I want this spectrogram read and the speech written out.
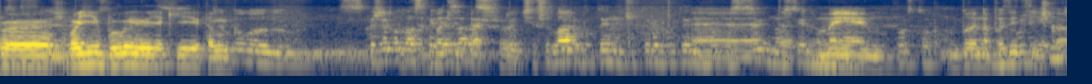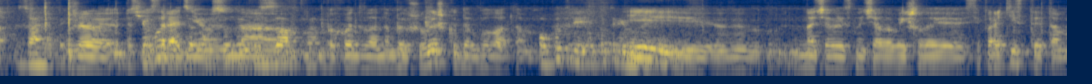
можна е, бої були, які там. Це було Скажи, будь ласка, я зараз 21 числа. 4 години, 4 години Е, сильно, так, сильно ми просто були на позиції, яка зайнятий. вже безпосередньо на, виходила на бившу вишку, де була там. О котрій, о котрій І почали спочатку вийшли сепаратисти, там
